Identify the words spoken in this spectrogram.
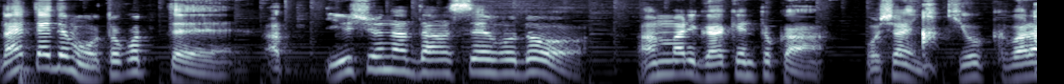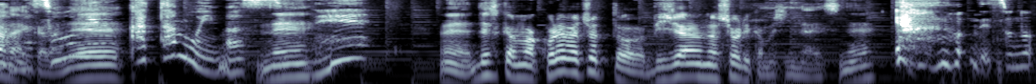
大体でも男ってあ、優秀な男性ほど、あんまり外見とか、おしゃれに気を配らないからあそういうね。方もいますね。ねですからまあこれはちょっとビジュアルの勝利かもしれないですね。なので、その、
